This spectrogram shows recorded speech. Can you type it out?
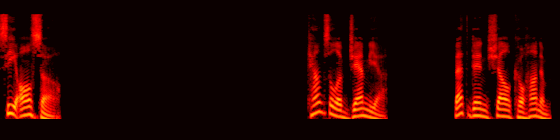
See also. Council of Jamnia. Beth Din Shel Kohanim.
